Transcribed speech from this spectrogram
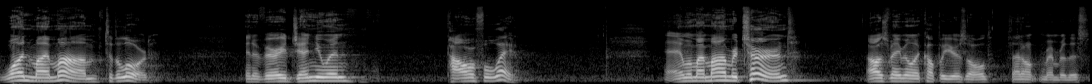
won my mom to the Lord in a very genuine, powerful way. And when my mom returned, I was maybe only a couple years old, so I don't remember this.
